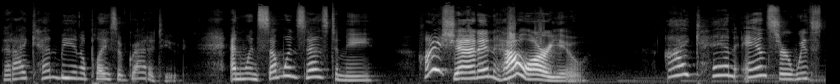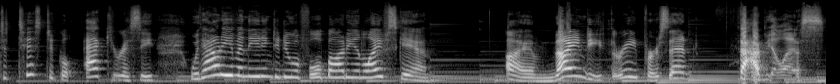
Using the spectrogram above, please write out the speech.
that I can be in a place of gratitude. And when someone says to me, Hi, Shannon, how are you? I can answer with statistical accuracy without even needing to do a full body and life scan. I am 93% fabulous.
